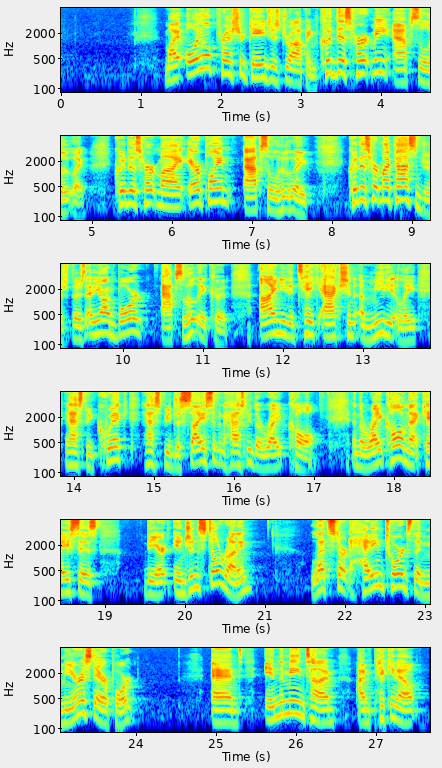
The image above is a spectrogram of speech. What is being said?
My oil pressure gauge is dropping. Could this hurt me? Absolutely. Could this hurt my airplane? Absolutely. Could this hurt my passengers? If there's any on board, absolutely it could. I need to take action immediately. It has to be quick, it has to be decisive, and it has to be the right call. And the right call in that case is the air engine's still running. Let's start heading towards the nearest airport. And in the meantime, I'm picking out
